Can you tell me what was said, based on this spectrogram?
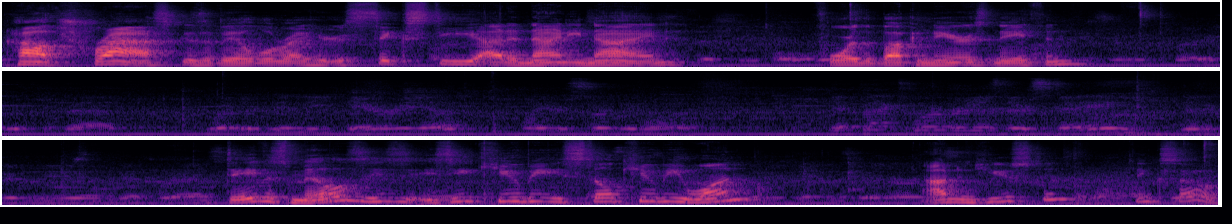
Kyle Trask is available right here. 60 out of 99 for the Buccaneers, Nathan. Davis Mills, is, is he QB still QB one out in Houston? I think so.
